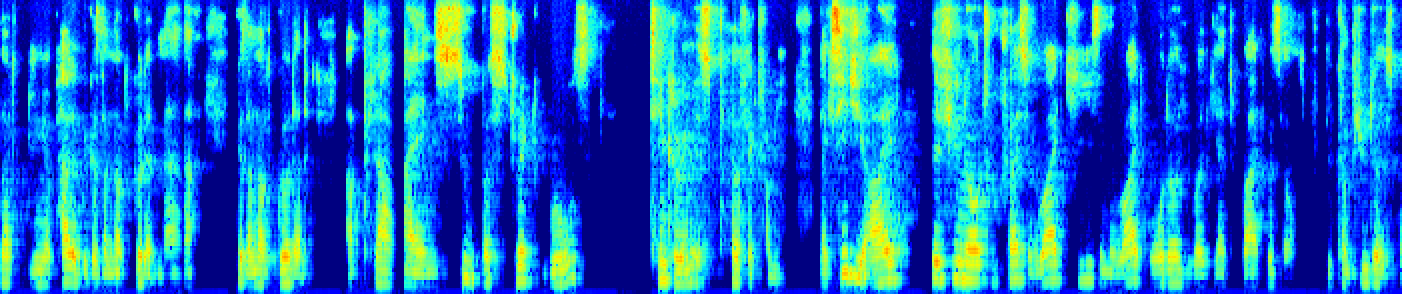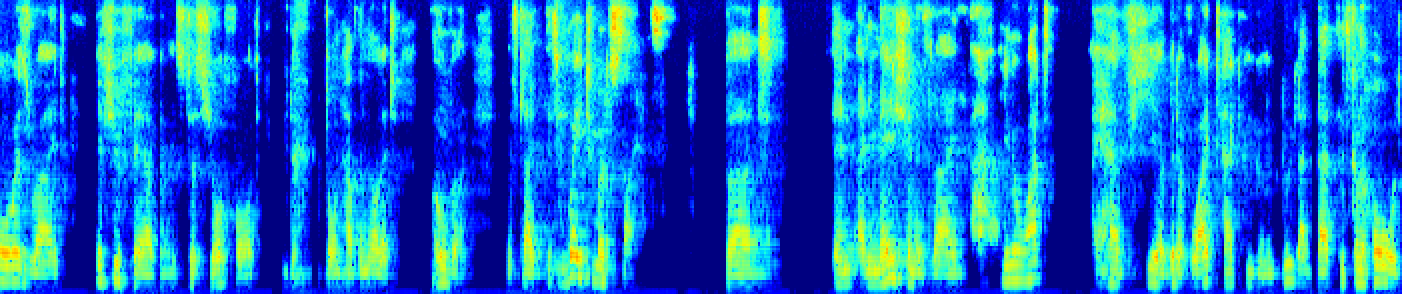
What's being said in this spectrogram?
not being a pilot because I'm not good at math, because I'm not good at applying super strict rules, tinkering is perfect for me. Like CGI, if you know to press the right keys in the right order, you will get the right result. The computer is always right. If you fail, it's just your fault. You don't have the knowledge. Over. It's like it's way too much science. But in animation, it's like, ah, you know what? I have here a bit of white tack. I'm going to do it like that. It's going to hold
